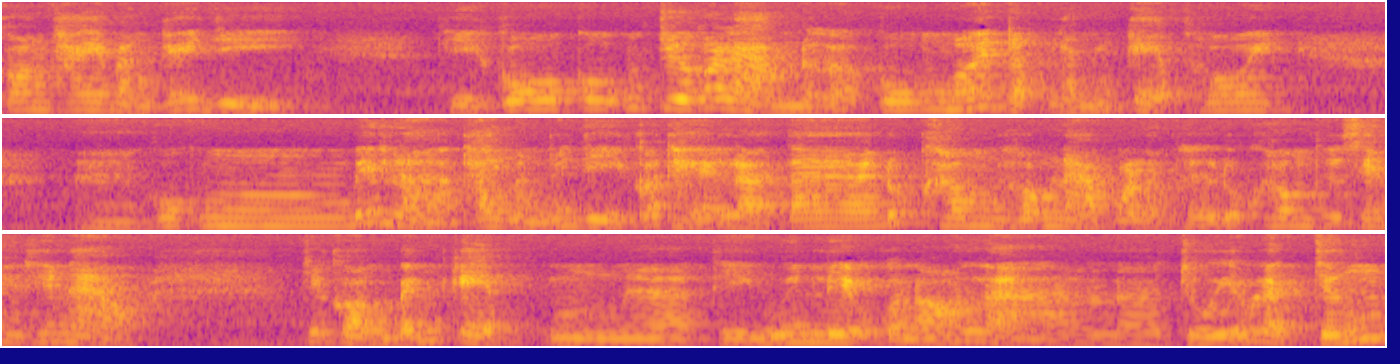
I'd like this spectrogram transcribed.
con thay bằng cái gì? Thì cô cô cũng chưa có làm nữa cô cũng mới tập làm bánh kẹp thôi. À, cô cũng biết là thay bằng cái gì có thể là ta đúc không hôm nào con làm thử đúc không thử xem thế nào chứ còn bánh kẹp ừ, à, thì nguyên liệu của nó là, là chủ yếu là trứng.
